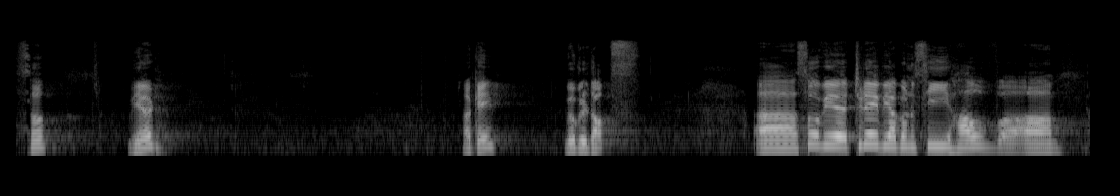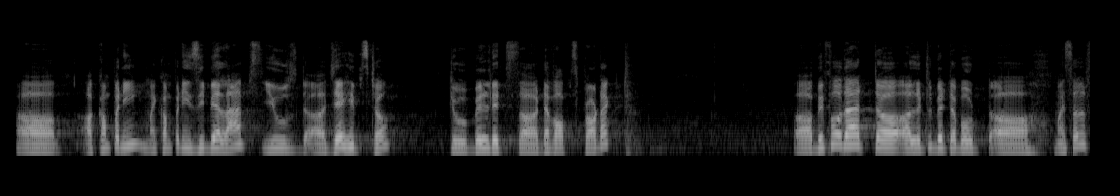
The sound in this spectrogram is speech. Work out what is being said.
so, weird. Okay, Google Docs. Uh, so we today we are going to see how uh, uh, a company, my company Xebia Labs, used uh, JHipster to build its uh, DevOps product. Uh, before that, a little bit about myself.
